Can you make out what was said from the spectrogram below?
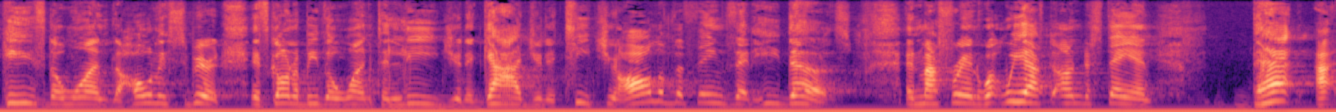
He's the one, the Holy Spirit is going to be the one to lead you, to guide you, to teach you, all of the things that he does. And my friend, what we have to understand that I,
